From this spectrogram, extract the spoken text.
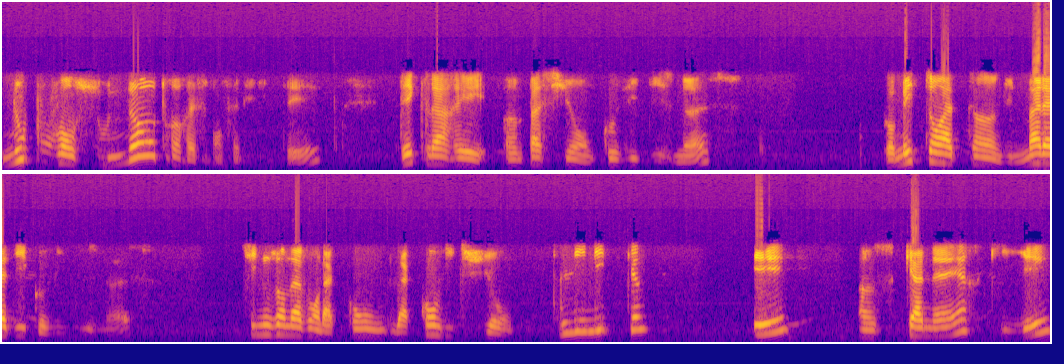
nous pouvons sous notre responsabilité déclarer un patient Covid-19 comme étant atteint d'une maladie Covid-19 si nous en avons la, la conviction clinique et un scanner qui est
